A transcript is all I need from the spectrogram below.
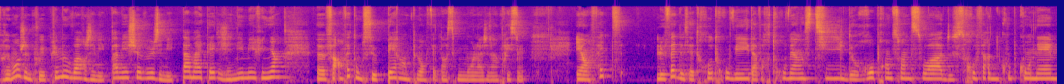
Vraiment, je ne pouvais plus me voir. J'aimais pas mes cheveux, j'aimais pas ma tête, je n'aimais rien. Euh, enfin, en fait, on se perd un peu, en fait, dans ce moment-là, j'ai l'impression. Et en fait, le fait de s'être retrouvé, d'avoir trouvé un style, de reprendre soin de soi, de se refaire une coupe qu'on aime,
